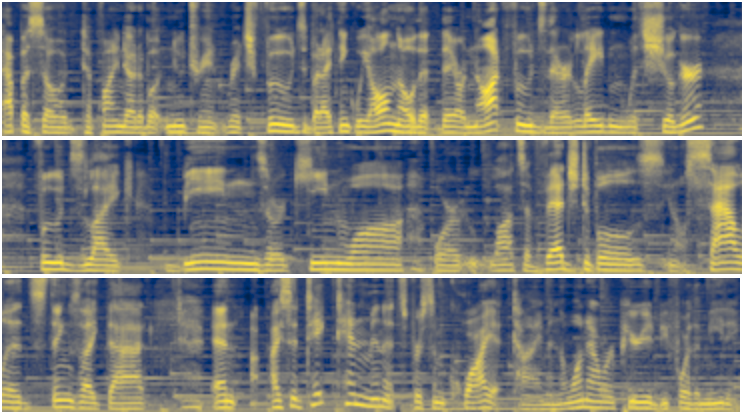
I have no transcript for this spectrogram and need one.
episode to find out about nutrient rich foods, but I think we all know that they are not foods that are laden with sugar. Foods like beans or quinoa or lots of vegetables, you know, salads, things like that. And I said, take 10 minutes for some quiet time in the one hour period before the meeting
